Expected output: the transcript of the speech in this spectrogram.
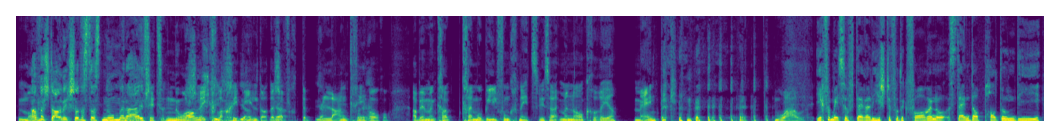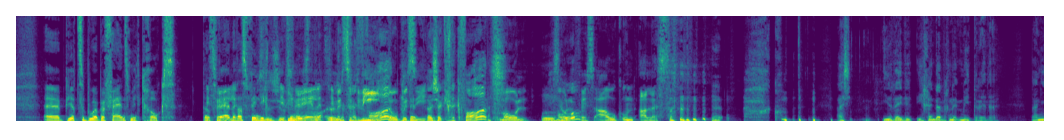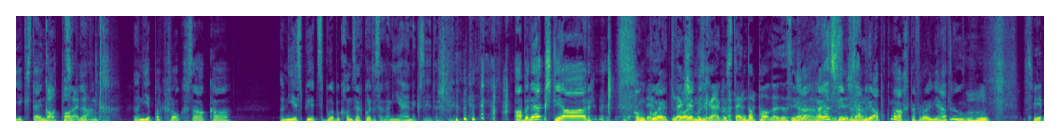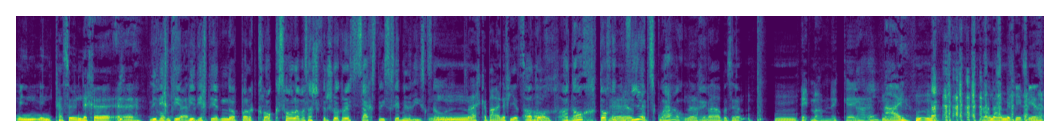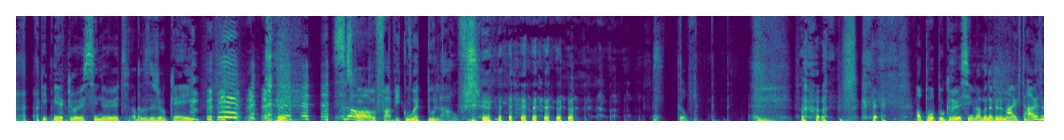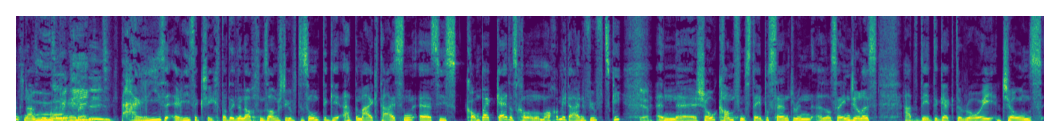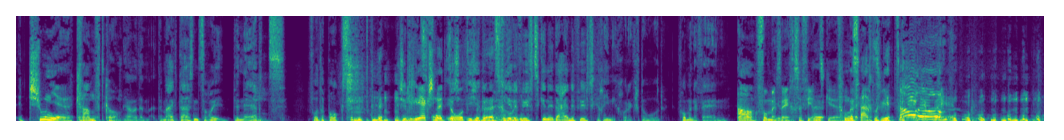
Mann. ah, verstehe ich schon, dass das Nummer Das eins ist jetzt nur Angst schreckliche ist. Ja, Bilder. Das ist ja, einfach der ja. blanke Horror. Aber wenn man kein, kein Mobilfunknetz, wie sagt man in Nordkorea? Mantic? wow. Ich vermisse auf dieser Liste von der Gefahren noch Stand-up-paddelnde äh, Bürzenbuben-Fans mit Crocs. Das, Die wär, das finde ich... Ist Die ja- fehlen. ist müssen weit oben sein. Das ist ja keine Gefahr. Moll. Wieso? Moll fürs Auge und alles. Weisst, ihr, redet, ihr könnt einfach nicht mitreden. Noch nie gestand Gott sei Dank. Noch nie ein paar Crocs angehabt. Noch nie ein Bützenbubenkonzert. Gut, das hat noch nie einer gesehen, das stimmt. Aber nächstes Jahr kommt gut. Nächstes Jahr muss ich auch Stand-up paddeln. Das ist Ja, ja, das stimmt, das haben ja- wir ja abgemacht, da freue ich mich auch drauf. Das wird mein, mein persönlicher äh, Will ich, dir, will ich dir noch ein paar Crocs holen? Was hast du für Schuhgröße? 36, 37? So. Nein, ich glaube 41. Ah, doch, ah, doch, doch, Ja, über ja. 40. Wow. Ja, ich glaube es, ja. Hätte man ihm nicht gegeben. Nein. Nein, mhm. nein, nein, man gibt mir, gibt mir die Grösse nicht, aber das ist okay. Es kommt so, darauf an, wie gut du laufst. doof. Apropos Grösse, wenn wir über den Mike Tyson geschnappt Unbedingt. Eine riesen, eine riesen Geschichte, oder? In der Nacht vom Samstag auf den Sonntag hat der Mike Tyson äh, sein Comeback gegeben, das kann man mal machen mit 51. Ja. Ein äh, Showkampf im Staples Center in Los Angeles hat er dort gegen den Roy Jones Jr. gekämpft gehabt. Ja, der, der Mike Tyson ist so ein bisschen der Nerz von der Boxer. ist Kriegst nicht tot. Ist, ist übrigens 54, nicht 51, kleine Korrektur. Von einem Fan. Ah, Von einem 46-Jährigen. Vom 46 Hallo! Fan.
